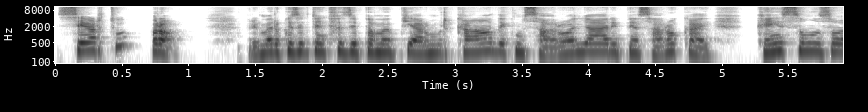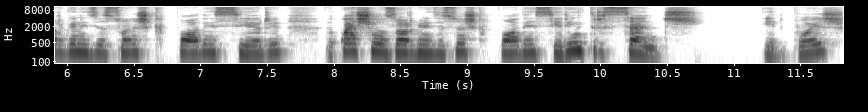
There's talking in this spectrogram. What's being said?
Certo? Pronto. A primeira coisa que tem que fazer para mapear o mercado é começar a olhar e pensar, ok, quem são as organizações que podem ser, quais são as organizações que podem ser interessantes? E depois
